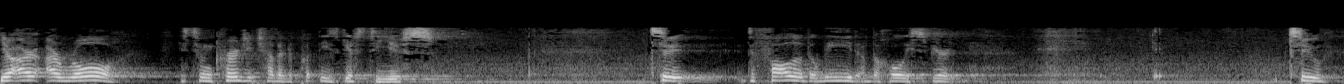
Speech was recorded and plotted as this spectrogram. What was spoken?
You know, our, our role is to encourage each other to put these gifts to use. To, to follow the lead of the Holy Spirit. To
